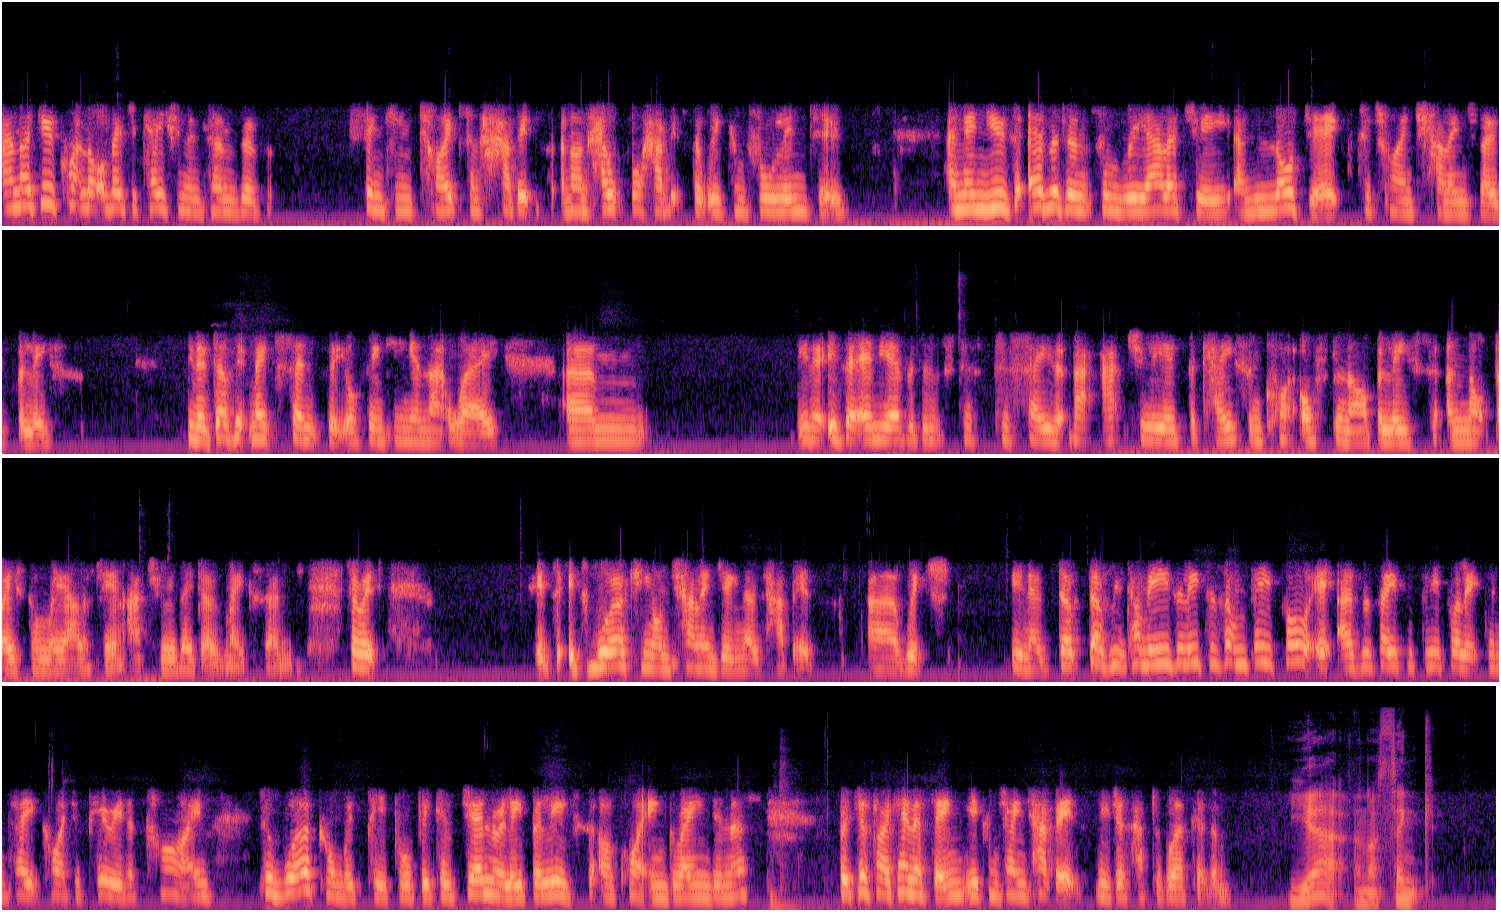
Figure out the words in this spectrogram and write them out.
And I do quite a lot of education in terms of thinking types and habits and unhelpful habits that we can fall into. And then use evidence and reality and logic to try and challenge those beliefs. You know, does it make sense that you're thinking in that way? Um, you know, is there any evidence to, to say that that actually is the case? And quite often our beliefs are not based on reality and actually they don't make sense. So it's, it's, it's working on challenging those habits, uh, which you know, do- doesn't come easily to some people. It, as I say to people, it can take quite a period of time to work on with people because generally beliefs are quite ingrained in us. But just like anything, you can change habits, you just have to work at them. Yeah, and I think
